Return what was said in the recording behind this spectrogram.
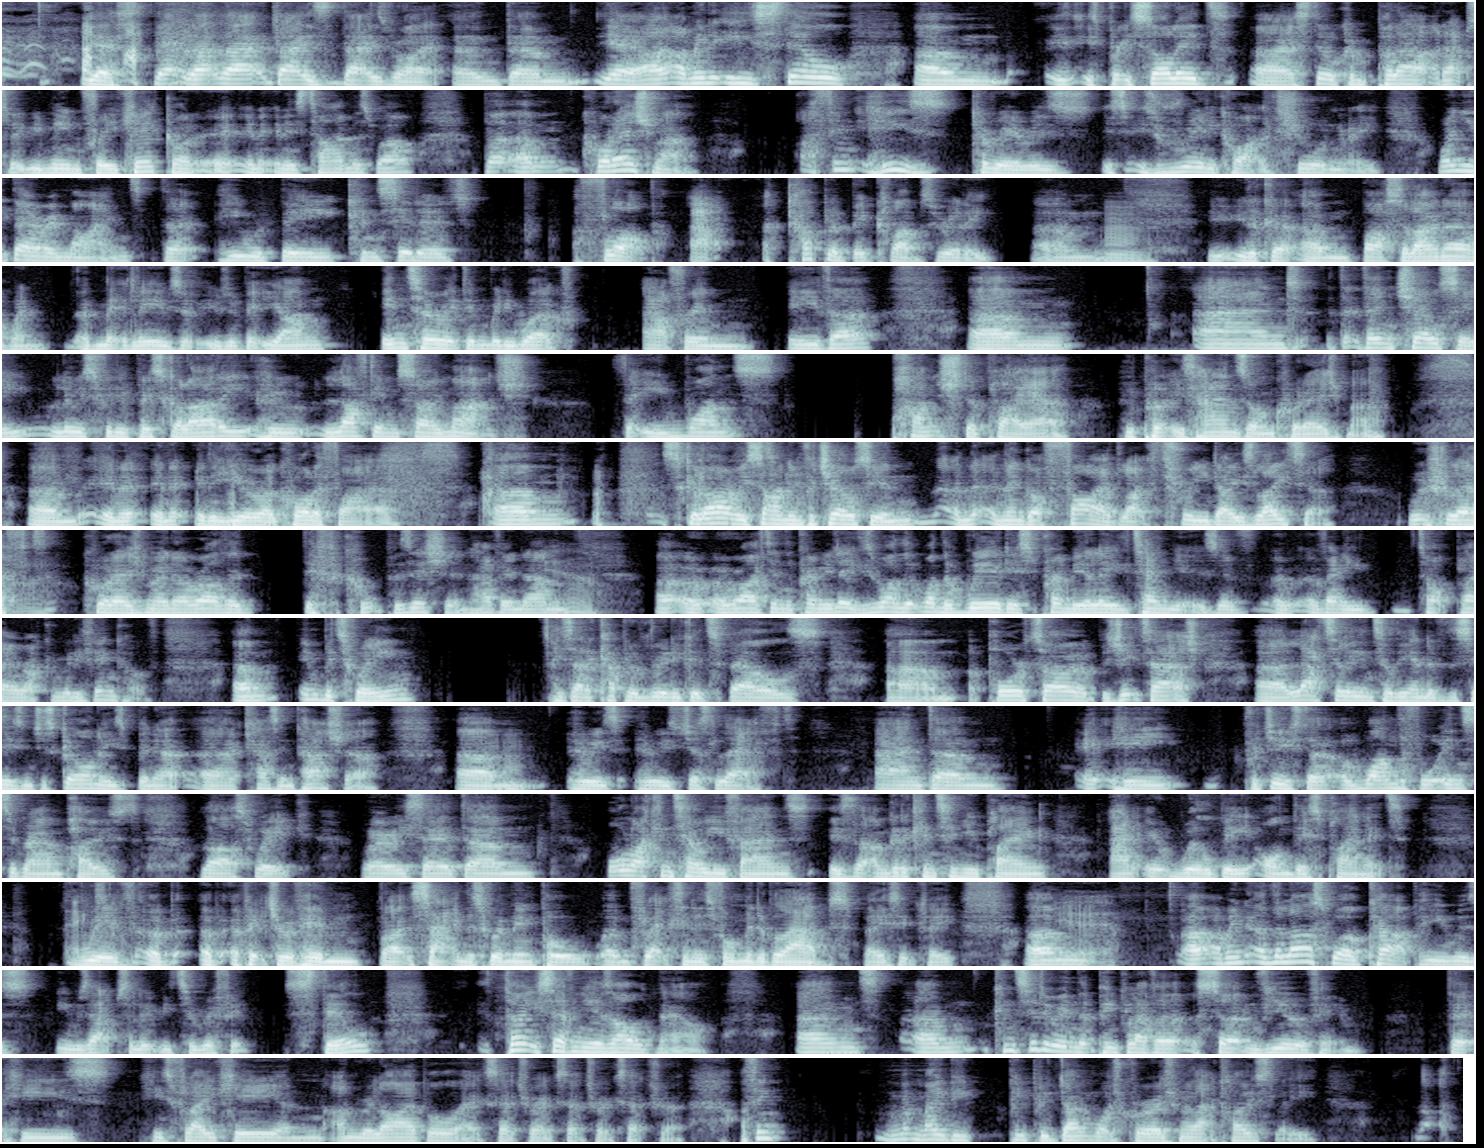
yes, that, that, that that is that is right, and um, yeah, I, I, mean he's still um, he's pretty solid. Uh, still can pull out an absolutely mean free kick on in, in his time as well. But um, Quaresma, I think his career is, is is really quite extraordinary when you bear in mind that he would be considered a flop at a couple of big clubs, really. Um, mm. you, you, look at um, Barcelona when, admittedly, he was, he was a bit young. Inter, it didn't really work out for him either. Um, and th- then Chelsea, Luis Felipe Scolari, who loved him so much that he once punched a player who put his hands on Quaresma um, in, a, in, a, in a Euro qualifier. Um, Scolari signed him for Chelsea and, and, and then got fired like three days later, which left Quaresma in a rather difficult position, having um, uh, arrived in the Premier League. He's one of the, one of the weirdest Premier League tenures of, of, of any top player I can really think of. Um, in between, he's had a couple of really good spells um, at Porto, at Besiktas, Uh, latterly, until the end of the season, just gone, he's been at uh, Kasımpaşa, um, mm-hmm. who he's who he's just left, and um, it, he produced a, a, wonderful Instagram post last week where he said, um, "All I can tell you, fans, is that I'm going to continue playing, and it will be on this planet." Excellent. With a, a, a, picture of him like sat in the swimming pool, um, flexing his formidable abs, basically. Um, yeah I mean, at the last World Cup, he was he was absolutely terrific. Still, thirty seven years old now, and um, considering that people have a, a, certain view of him, that he's he's flaky and unreliable, etc., etc., etc. I think maybe people who don't watch Quaresma that closely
